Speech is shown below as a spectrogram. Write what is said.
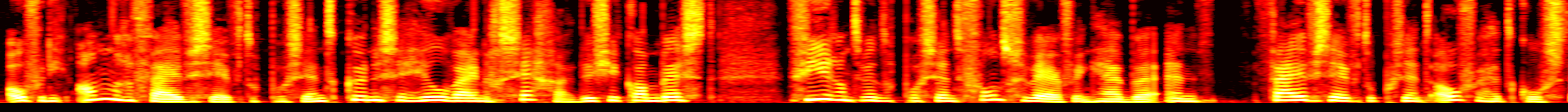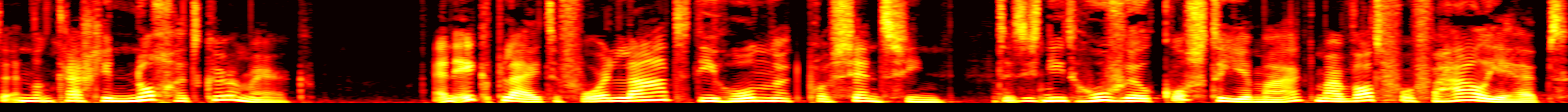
Over die andere 75% kunnen ze heel weinig zeggen. Dus je kan best 24% fondsenwerving hebben... en 75% overheidkosten en dan krijg je nog het keurmerk. En ik pleit ervoor, laat die 100% zien. Het is niet hoeveel kosten je maakt, maar wat voor verhaal je hebt.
